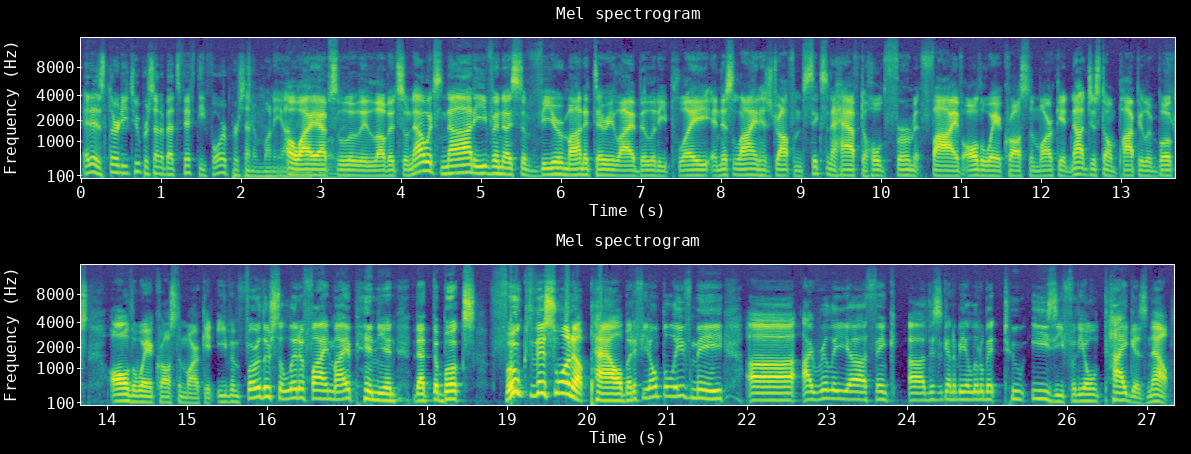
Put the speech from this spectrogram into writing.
It is 32% of bets, 54% of money. On Oh, I absolutely love it. So now it's not even a severe monetary liability play, and this line has dropped from six and a half to hold firm at five all the way across the market, not just on popular books, all the way across the market, even further solidifying my opinion that the books fooked this one up, pal. But if you don't believe me, uh, I really uh, think uh, this is going to be a little bit too easy for the old Tigers. Now,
